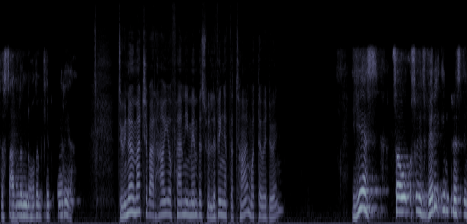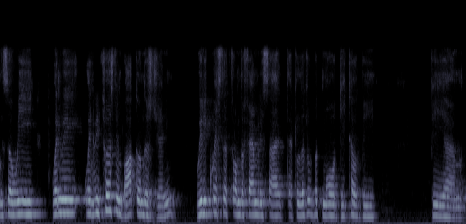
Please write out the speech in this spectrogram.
the Sutherland Northern Cape area. Do we know much about how your family members were living at the time, what they were doing? Yes, so so it's very interesting. So we when we when we first embarked on this journey, we requested from the family side that a little bit more detail be be um,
